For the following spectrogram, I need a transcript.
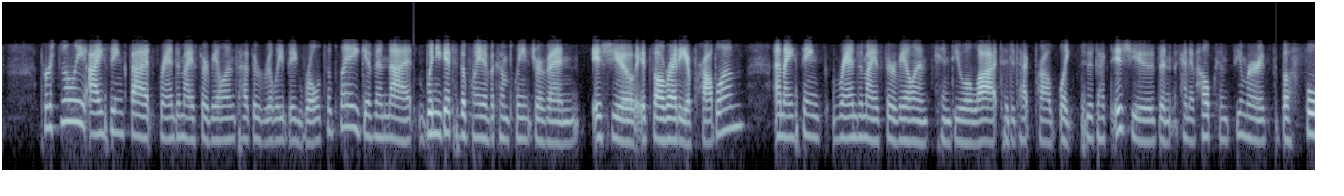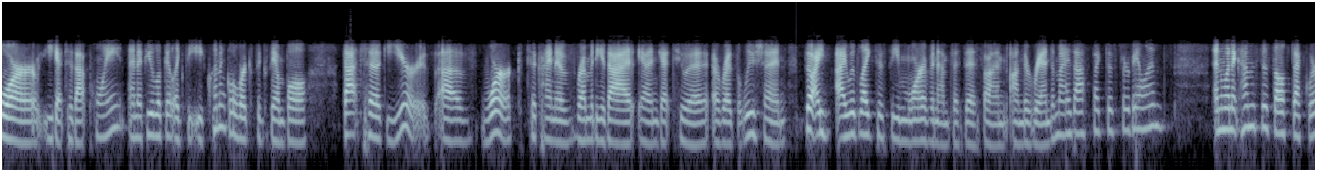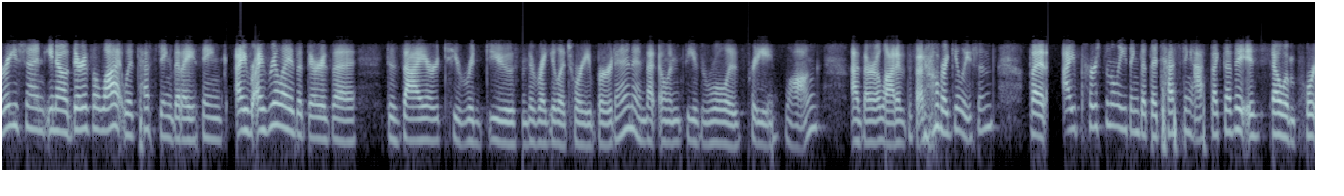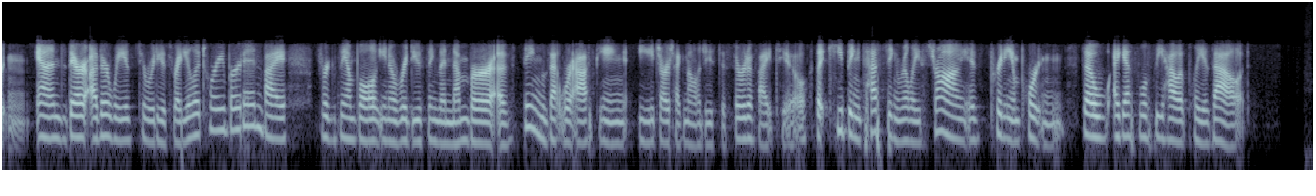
Personally, I think that randomized surveillance has a really big role to play, given that when you get to the point of a complaint driven issue, it's already a problem. And I think randomized surveillance can do a lot to detect prob- like to detect issues and kind of help consumers before you get to that point. And if you look at like the eClinicalWorks example, that took years of work to kind of remedy that and get to a, a, resolution. So I, I would like to see more of an emphasis on, on the randomized aspect of surveillance. And when it comes to self declaration, you know, there's a lot with testing that I think I, I realize that there is a desire to reduce the regulatory burden, and that ONC's rule is pretty long, as are a lot of the federal regulations. But I personally think that the testing aspect of it is so important, and there are other ways to reduce regulatory burden by, for example, you know, reducing the number of things that we're asking EHR technologies to certify to. But keeping testing really strong is pretty important. So I guess we'll see how it plays out.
